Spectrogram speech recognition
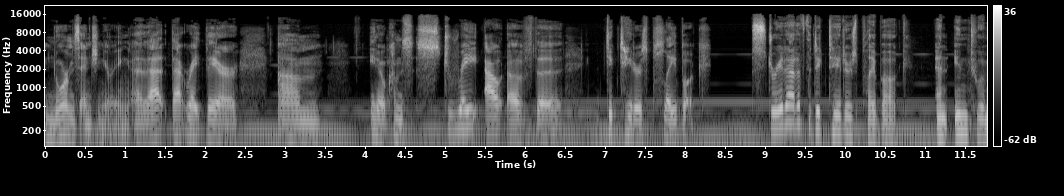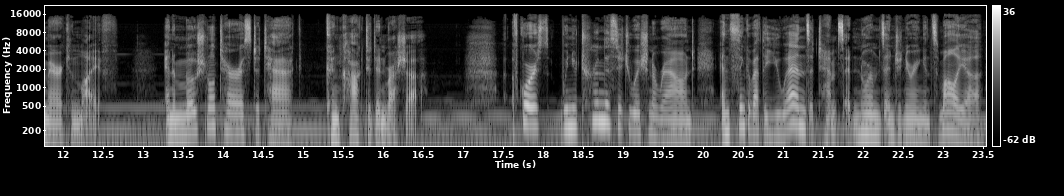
norms engineering. Uh, that that right there, um, you know, comes straight out of the dictator's playbook. Straight out of the dictator's playbook and into American life. An emotional terrorist attack concocted in Russia. Of course, when you turn the situation around and think about the UN's attempts at norms engineering in Somalia,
